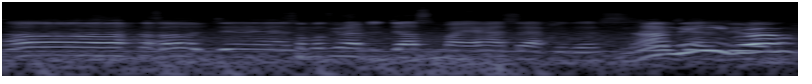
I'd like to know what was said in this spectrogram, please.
Oh, oh, Dan. Someone's gonna have to dust my ass after this. Not Dan's me, bro.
